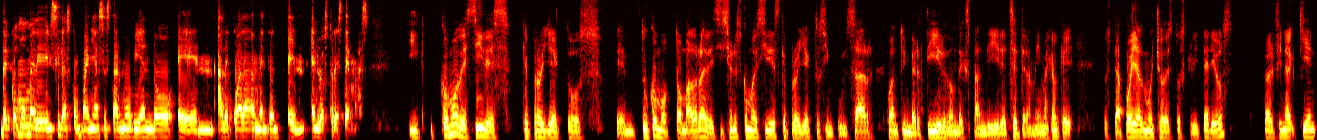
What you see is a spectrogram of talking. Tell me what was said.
de cómo medir si las compañías se están moviendo en, adecuadamente en, en los tres temas. ¿Y cómo decides qué proyectos, em, tú como tomadora de decisiones, cómo decides qué proyectos impulsar, cuánto invertir, dónde expandir, etcétera? Me imagino que pues, te apoyas mucho de estos criterios, pero al final, ¿quién,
